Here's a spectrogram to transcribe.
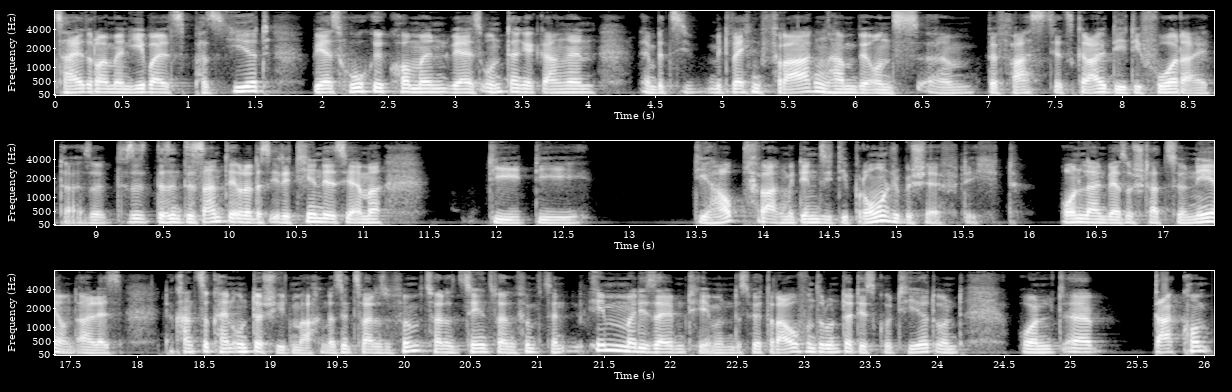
Zeiträumen jeweils passiert, wer ist hochgekommen, wer ist untergegangen, mit welchen Fragen haben wir uns ähm, befasst, jetzt gerade die, die Vorreiter. Also das, ist, das Interessante oder das Irritierende ist ja immer die, die, die Hauptfragen, mit denen sich die Branche beschäftigt online versus stationär und alles, da kannst du keinen Unterschied machen. Das sind 2005, 2010, 2015 immer dieselben Themen und das wird rauf und runter diskutiert und und äh, da kommt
